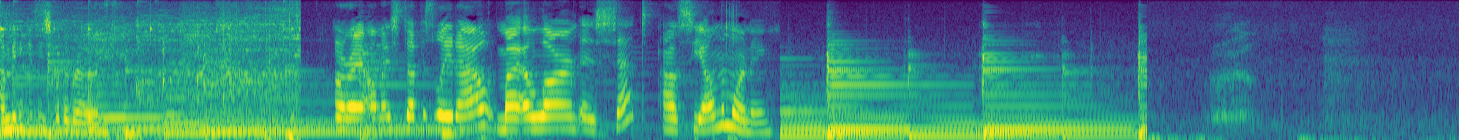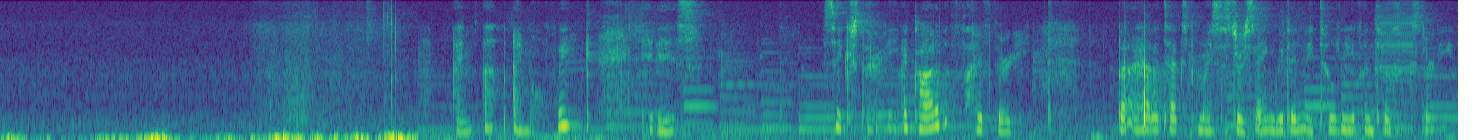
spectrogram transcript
I'm gonna get these for the road. All right, all my stuff is laid out. My alarm is set. I'll see y'all in the morning. I'm up, I'm awake. It is 6.30. I got up at 5.30, but I had a text from my sister saying we didn't need to leave until 6.30.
